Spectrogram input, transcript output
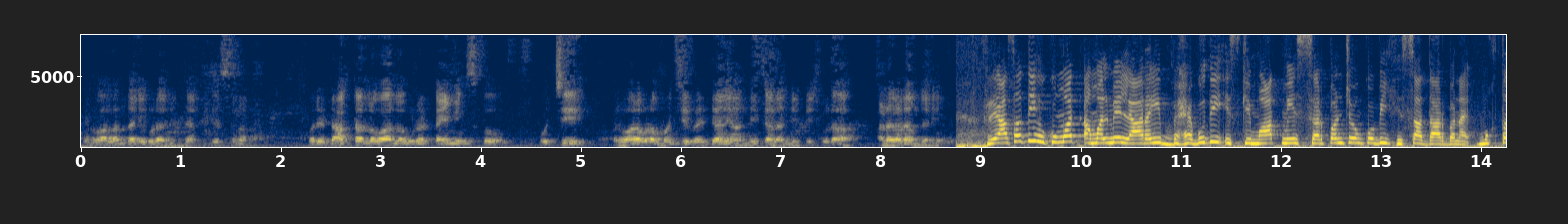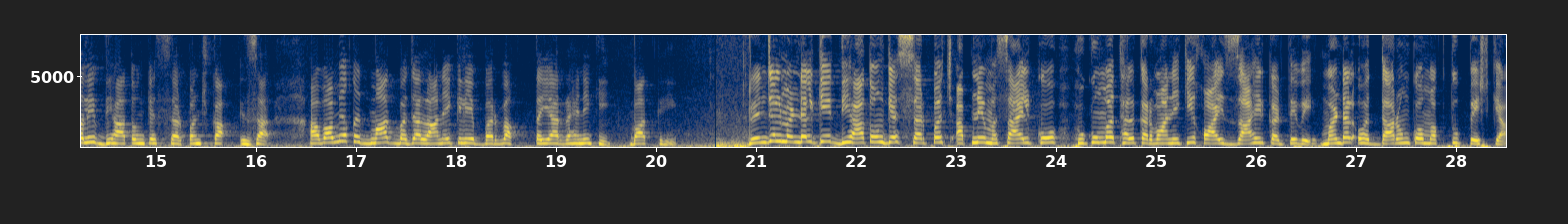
నేను వాళ్ళందరినీ కూడా విజ్ఞప్తి చేస్తున్నాను. మరి డాక్టర్ల వాళ్ళు కూడా టైమింగ్స్కు వచ్చి ریاستی حکومت عمل میں لا رہی بہبودی اسکیمات میں سرپنچوں کو بھی حصہ دار بنائے مختلف دیہاتوں کے سرپنچ کا اظہار عوامی خدمات بجا لانے کے لیے بروقت تیار رہنے کی بات کہی رنجل منڈل کے دیہاتوں کے سرپنچ اپنے مسائل کو حکومت حل کروانے کی خواہش ظاہر کرتے ہوئے منڈل عہدیداروں کو مکتوب پیش کیا۔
